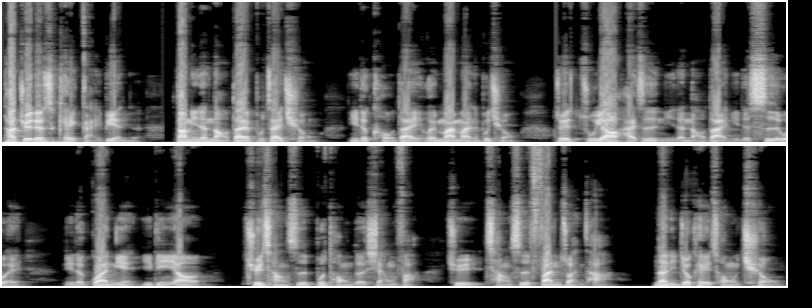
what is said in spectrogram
它绝对是可以改变的。当你的脑袋不再穷，你的口袋也会慢慢的不穷。所以主要还是你的脑袋、你的思维、你的观念一定要。去尝试不同的想法，去尝试翻转它，那你就可以从穷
